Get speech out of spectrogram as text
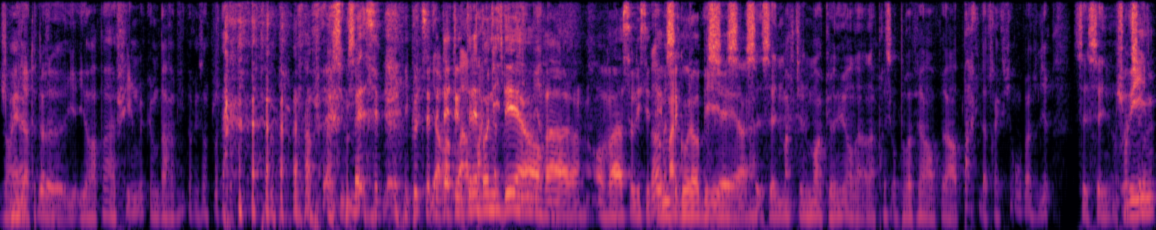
J'ai envie Ouais, d'un tout peu, à fait. euh, Il n'y aura pas un film comme Barbie, par exemple. Mais c'est- écoute, c'est peut-être une un très bonne idée. hein. On, va, on va solliciter Non, Margot Robbie. c'est- euh, C'est une marque tellement connue, on a, on a presque- on pourrait faire un, parc d'attractions. je veux dire, c'est, une, je Oui,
